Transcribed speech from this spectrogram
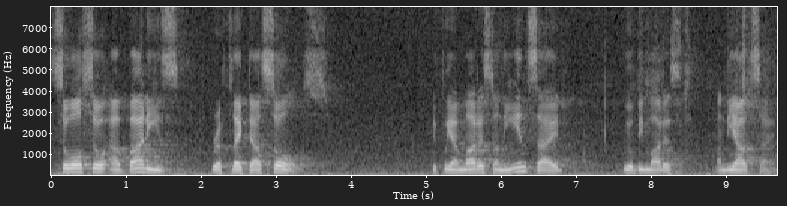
so also our bodies reflect our souls. If we are modest on the inside, we'll be modest on the outside.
